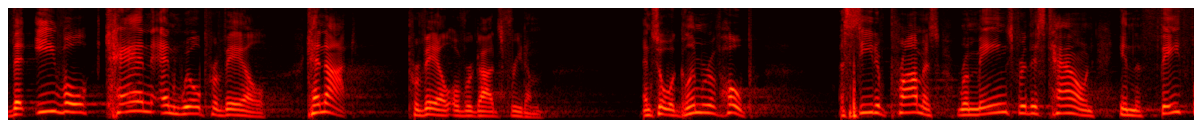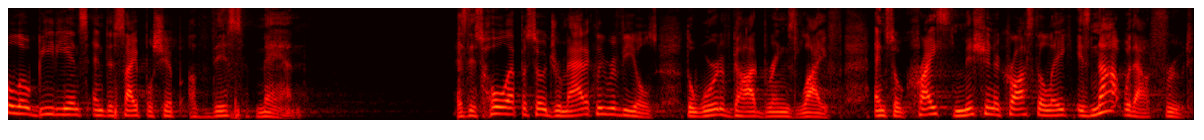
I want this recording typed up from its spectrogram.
that evil can and will prevail, cannot prevail over God's freedom. And so, a glimmer of hope a seed of promise remains for this town in the faithful obedience and discipleship of this man. As this whole episode dramatically reveals, the Word of God brings life. And so Christ's mission across the lake is not without fruit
